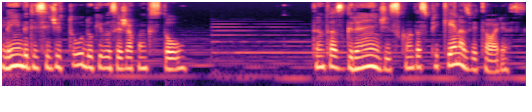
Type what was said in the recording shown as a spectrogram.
Lembre-se de tudo o que você já conquistou tanto as grandes quanto as pequenas vitórias.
